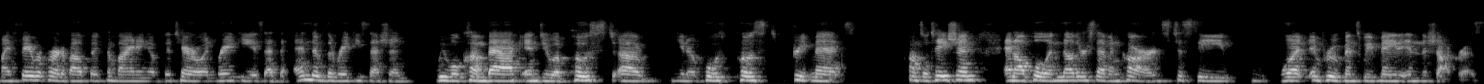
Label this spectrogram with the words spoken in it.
my favorite part about the combining of the tarot and Reiki is at the end of the Reiki session, we will come back and do a post uh, you know post post treatment consultation, and I'll pull another seven cards to see what improvements we've made in the chakras.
